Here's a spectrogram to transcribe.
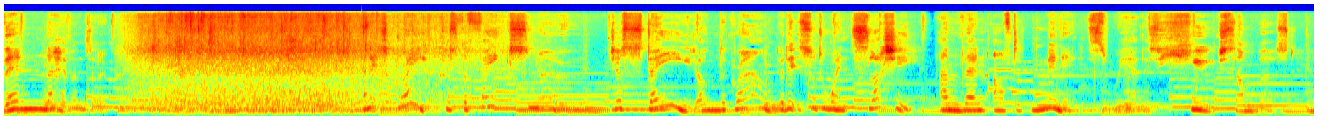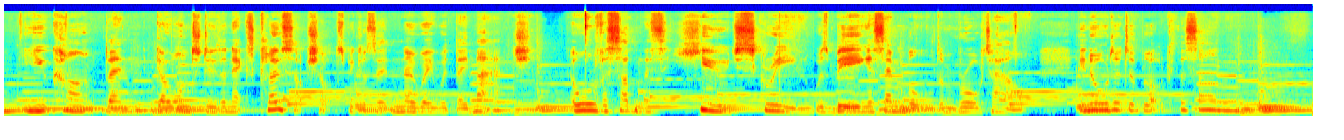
Then the heavens opened, and it's great because the fake snow just stayed on the ground, but it sort of went slushy. And then after minutes, we had this huge sunburst. You can't then go on to do the next close up shots because no way would they match. All of a sudden, this huge screen was being assembled and brought out in order to block the sun.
